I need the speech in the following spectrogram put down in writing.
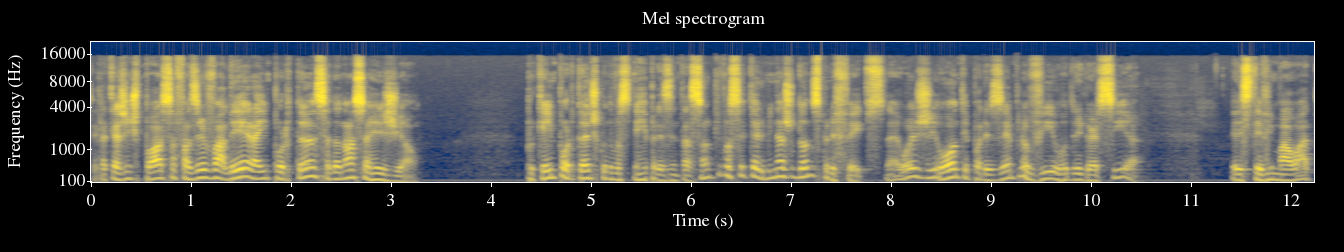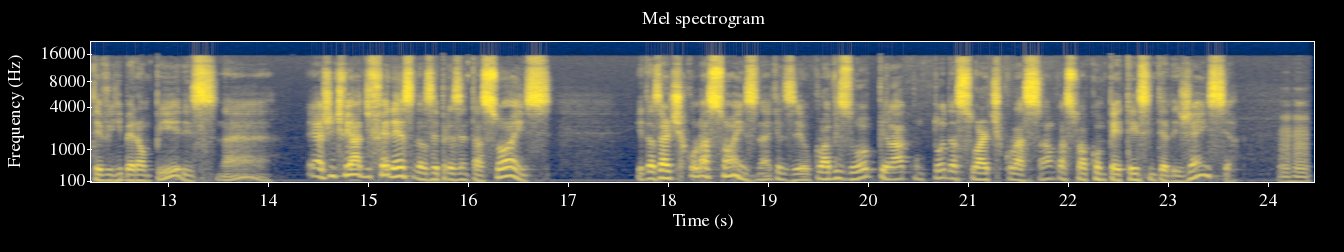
sim. Para que a gente possa fazer valer a importância da nossa região. Porque é importante quando você tem representação que você termine ajudando os prefeitos. Né? Hoje, ontem, por exemplo, eu vi o Rodrigo Garcia, ele esteve em Mauá, teve em Ribeirão Pires, né? A gente vê a diferença das representações e das articulações, né? Quer dizer, o Clóvis Ope lá com toda a sua articulação, com a sua competência e inteligência, uhum.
